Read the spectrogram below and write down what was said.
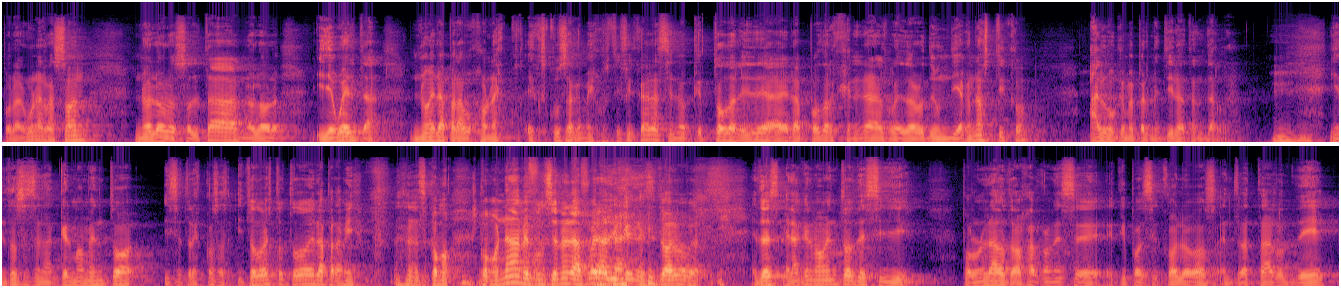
Por alguna razón no logro soltar, no logro... Y de vuelta, no era para buscar una excusa que me justificara, sino que toda la idea era poder generar alrededor de un diagnóstico algo que me permitiera atenderla. Y entonces en aquel momento hice tres cosas. Y todo esto, todo era para mí. es como, como nada me funcionó de afuera, dije, necesito algo. Entonces en aquel momento decidí, por un lado, trabajar con ese equipo de psicólogos en tratar de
